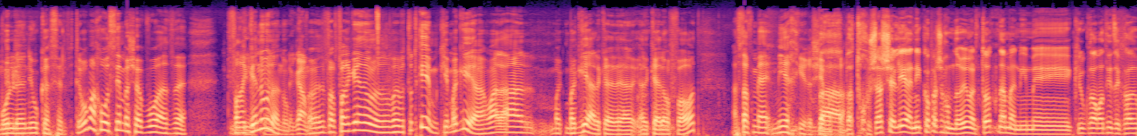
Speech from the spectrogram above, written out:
מול ניוקאסל, ותראו מה אנחנו עושים בשבוע הזה. תפרגנו כן, לנו. תפרגנו לנו, וצודקים, כי מגיע, וואלה, מגיע על כאלה הופעות. אסף, מי- מי הכי הרשים אותך? בתחושה שלי, אני כל פעם שאנחנו מדברים על טוטנאם, אני כאילו כבר אמרתי את זה כבר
